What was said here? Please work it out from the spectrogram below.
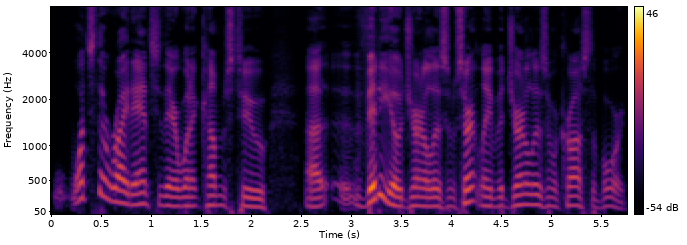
What's the right answer there when it comes to uh, video journalism, certainly, but journalism across the board?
